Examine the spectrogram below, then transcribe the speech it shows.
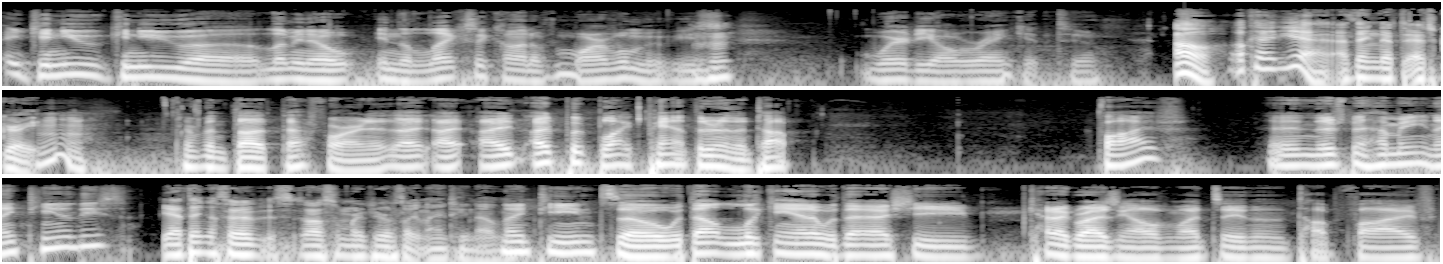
hey, can you can you uh, let me know in the lexicon of Marvel movies Mm-hmm. where do y'all rank it to? Oh, okay, yeah, I think that that's great. Hmm. I haven't thought that far in it. I, I, I, I'd put Black Panther in the top five. And there's been how many? 19 of these? Yeah, I think I said it's also somewhere there was like 19 of them. 19. So without looking at it, without actually categorizing all of them, I'd say in the top five.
